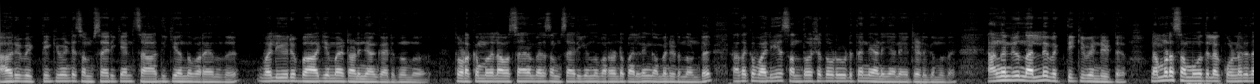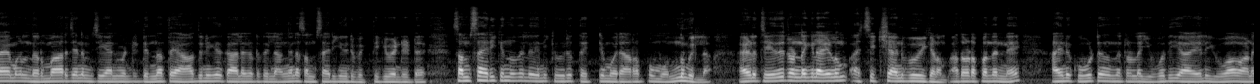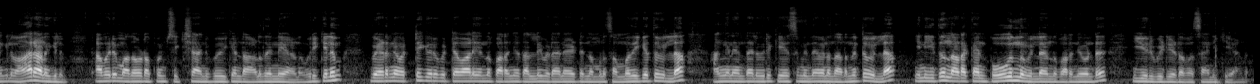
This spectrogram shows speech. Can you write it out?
ആ ഒരു വ്യക്തിക്ക് വേണ്ടി സംസാരിക്കാൻ സാധിക്കുക എന്ന് പറയുന്നത് വലിയൊരു ഭാഗ്യമായിട്ടാണ് ഞാൻ കരുതുന്നത്. തുടക്കം മുതൽ അവസാനം വരെ സംസാരിക്കുന്നു പറഞ്ഞിട്ട് പലരും കമന്റ് ഇടുന്നുണ്ട്. അതൊക്കെ വലിയ സന്തോഷത്തോടു കൂടി തന്നെയാണ് ഞാൻ ഏറ്റെടുക്കുന്നത്. അങ്ങനെ ഒരു നല്ല വ്യക്തിക്ക് വേണ്ടിയിട്ട് നമ്മുടെ സമൂഹത്തിലെ കൊള്ളരുതായ്മകൾ നിർമ്മാർജനം ചെയ്യാൻ വേണ്ടിയിട്ട് ഇന്നത്തെ ആധുനിക കാലഘട്ടത്തിൽ അങ്ങനെ സംസാരിക്കുന്ന ഒരു വ്യക്തിക്ക് വേണ്ടിയിട്ട് സംസാരിക്കുന്നതിൽ എനിക്ക് ഒരു തെറ്റും ഒരു അറപ്പും ഒന്നുമില്ല. അയാൾ ചെയ്തിട്ടുണ്ടെങ്കിൽ അയാളും ശിക്ഷ അനുഭവിക്കണം. അതോടൊപ്പം തന്നെ അതിന് കൂട്ടു നിന്നിട്ടുള്ള യുവതിയായാലും യുവാവാണെങ്കിലും ആരാണെങ്കിലും അവരും അതോടൊപ്പം ശിക്ഷ അനുഭവിക്കേണ്ട ആൾ തന്നെയാണ്. ഒരിക്കലും വേടനെ ഒറ്റയ്ക്ക് ഒരു കുറ്റവാളി എന്ന് പറഞ്ഞ് തള്ളിവിടാനായിട്ട് നമ്മൾ സമ്മതിക്കത്തുമില്ല. അങ്ങനെ എന്തായാലും ഒരു കേസും ഇതേവരെ നടന്നിട്ടുമില്ല. ഇനി ഇത് നടക്കാൻ പോകുന്നുമില്ല എന്ന് പറഞ്ഞുകൊണ്ട് ഈ ഒരു വീഡിയോയുടെ അവസാനിക്കുകയാണ്.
